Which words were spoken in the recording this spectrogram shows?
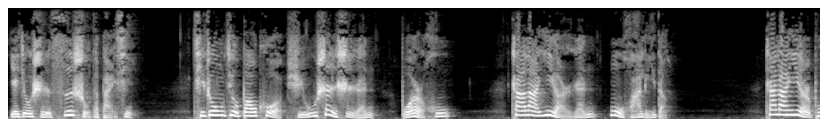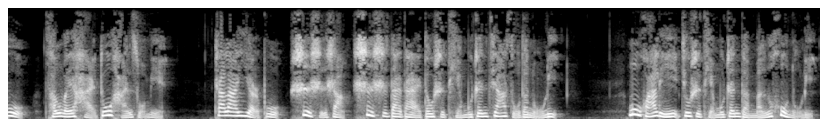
也就是私属的百姓，其中就包括许乌慎氏人博尔忽、扎剌伊尔人木华里等。扎剌伊尔部曾为海都汗所灭。扎拉伊尔部事实上世世代代都是铁木真家族的奴隶，木华黎就是铁木真的门户奴隶。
